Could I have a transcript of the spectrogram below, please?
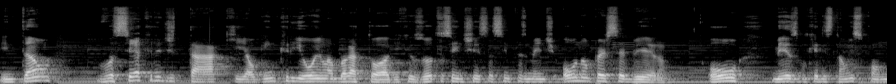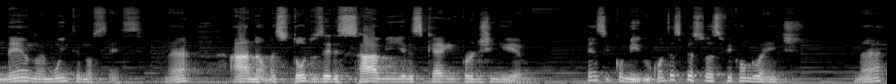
Então, você acreditar que alguém criou em laboratório e que os outros cientistas simplesmente ou não perceberam ou mesmo que eles estão escondendo, é muita inocência, né? Ah, não, mas todos eles sabem e eles querem por dinheiro. Pense comigo, quantas pessoas ficam doentes, né?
